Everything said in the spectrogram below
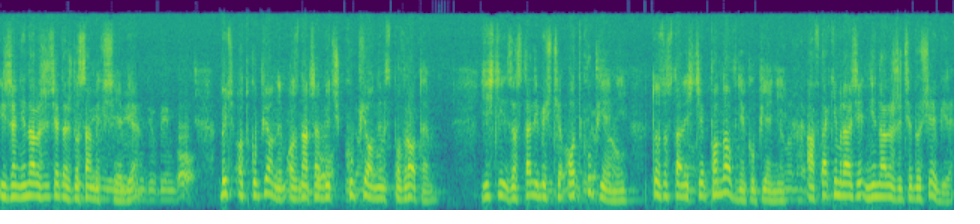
i że nie należycie też do samych siebie? Być odkupionym oznacza być kupionym z powrotem. Jeśli zostalibyście odkupieni, to zostaliście ponownie kupieni, a w takim razie nie należycie do siebie.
